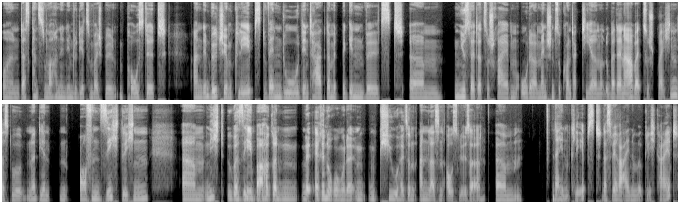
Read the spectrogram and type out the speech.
Und das kannst du machen, indem du dir zum Beispiel ein Post-it an den Bildschirm klebst, wenn du den Tag damit beginnen willst, ähm, Newsletter zu schreiben oder Menschen zu kontaktieren und über deine Arbeit zu sprechen, dass du ne, dir einen offensichtlichen ähm, nicht übersehbaren Erinnerung oder ein, ein Cue, halt so ein Anlass, ein Auslöser ähm, dahin klebst. Das wäre eine Möglichkeit.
